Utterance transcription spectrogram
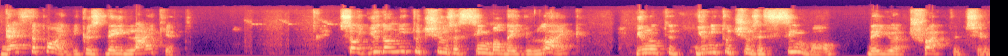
that's the point because they like it. So you don't need to choose a symbol that you like. You need to, you need to choose a symbol that you're attracted to,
